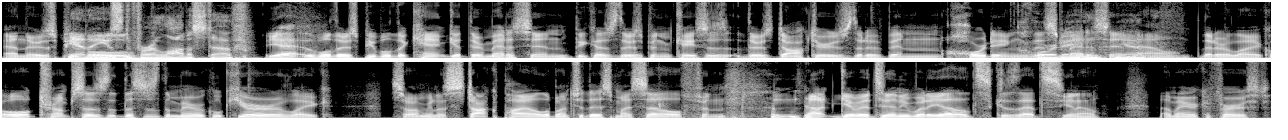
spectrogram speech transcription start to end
and there's people. Yeah, they use it for a lot of stuff. Yeah, well, there's people that can't get their medicine because there's been cases. There's doctors that have been hoarding, this medicine yeah. now that are like, "Oh, Trump says that this is the miracle cure." Like, so I'm going to stockpile a bunch of this myself and not give it to anybody else because that's you know, America first.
